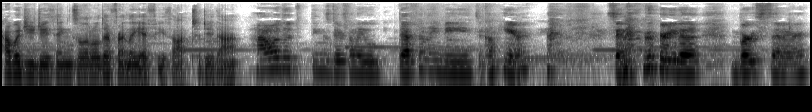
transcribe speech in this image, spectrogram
how would you do things a little differently if you thought to do that? How I would do things differently would definitely be to come here, Santa Clarita Birth Center.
